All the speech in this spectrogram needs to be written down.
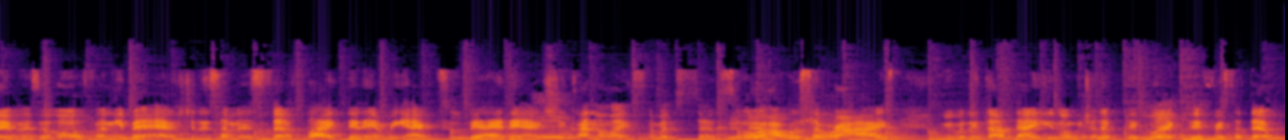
They was a little funny, but actually some of the stuff like they didn't react too bad. They actually mm. kind of liked some of the stuff, so did. I I was was shocked. surprised. We really thought that you know we tried to pick like different stuff that we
